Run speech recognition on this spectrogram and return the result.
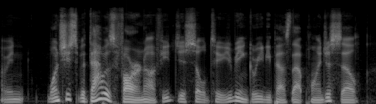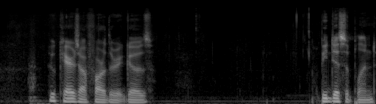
I mean, once you, but that was far enough. You just sold two. You're being greedy past that point. Just sell. Who cares how farther it goes? Be disciplined.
